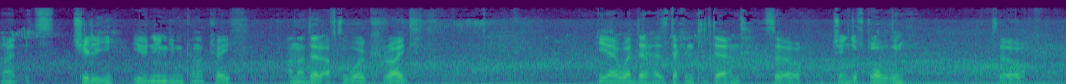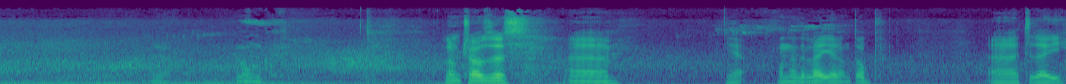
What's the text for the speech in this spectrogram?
Right, it's chilly evening in Cannock Chase. Another after work ride. Yeah, weather has definitely turned, so change of clothing. So yeah, long long trousers. Um, yeah, another layer on top. Uh, today,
